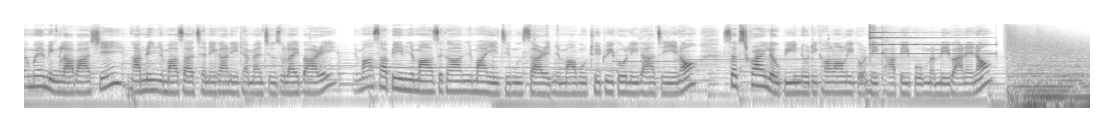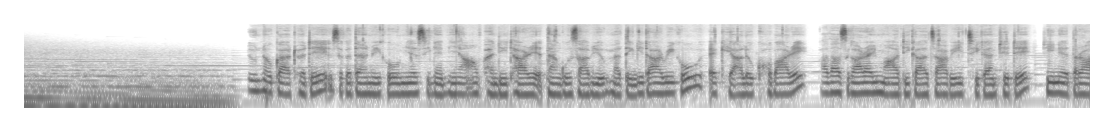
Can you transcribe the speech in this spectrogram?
အားလုံးပဲမင်္ဂလာပါရှင်။ငါမင်းမြန်မာစာ channel ကနေထပ်မံကြိုဆိုလိုက်ပါရစေ။မြန်မာစာပေမြန်မာစကားမြန်မာရည်ကြည်မှုစာရဲ့မြန်မာမှုထွေးထွေးကိုလေ့လာခြင်းရင်တော့ subscribe လုပ်ပြီး notification ကောင်းလေးကိုနှိပ်ထားပေးဖို့မမေ့ပါနဲ့နော်။ လူနှုတ်ကထွက်တဲ့စကားတန်တွေကိုမျက်စိနဲ့မြင်အောင်ဖန်တီးထားတဲ့အတန်ကိုစားပြုမှတ်တင်ဂီတာတွေကိုအခရာလို့ခေါ်ပါတယ်။ဘာသာစကားတိုင်းမှာအဓိကကြားပြီးခြေခံဖြစ်တဲ့ပြည်နယ်တရာ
